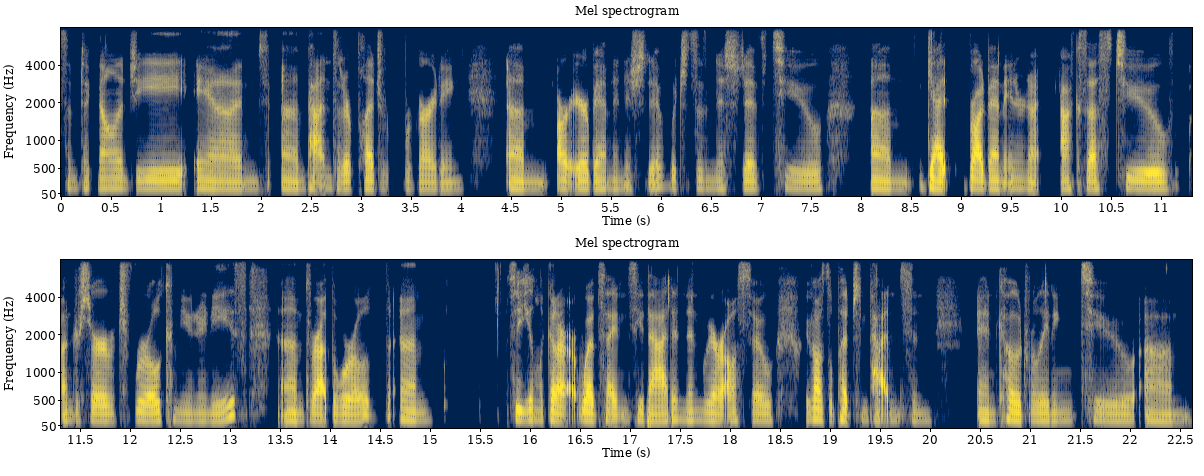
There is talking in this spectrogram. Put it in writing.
some technology and um, patents that are pledged regarding um, our airband initiative, which is an initiative to um, get broadband internet access to underserved rural communities um, throughout the world. Um, so you can look at our website and see that. And then we're also, we've also pledged some patents and, and code relating to um,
